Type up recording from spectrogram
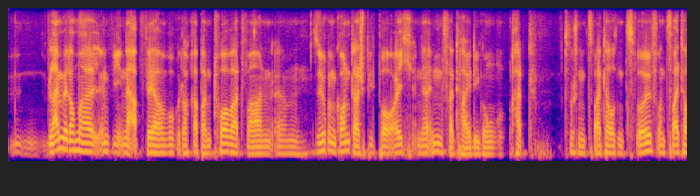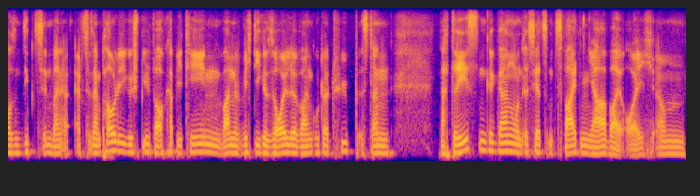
bleiben wir doch mal irgendwie in der Abwehr, wo wir doch gerade beim Torwart waren. Ähm, Sören Gonter spielt bei euch in der Innenverteidigung, hat zwischen 2012 und 2017 bei FC St. Pauli gespielt, war auch Kapitän, war eine wichtige Säule, war ein guter Typ, ist dann nach Dresden gegangen und ist jetzt im zweiten Jahr bei euch. Ähm,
